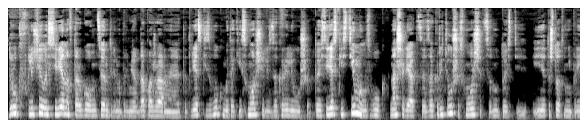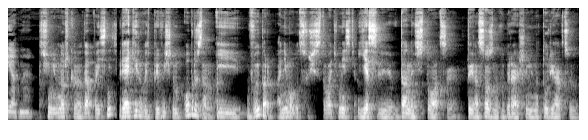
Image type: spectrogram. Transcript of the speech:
вдруг включилась сирена в торговом центре, например, да, пожарная. Этот резкий звук, мы такие сморщились, закрыли уши. То есть резкий стимул, звук, наша реакция, закрыть уши, сморщиться, ну, то есть и это что-то неприятное неприятное. Хочу немножко, да, пояснить. Реагировать привычным образом и выбор, они могут существовать вместе. Если в данной ситуации ты осознанно выбираешь именно ту реакцию,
